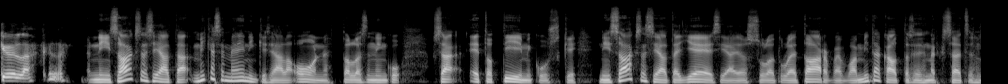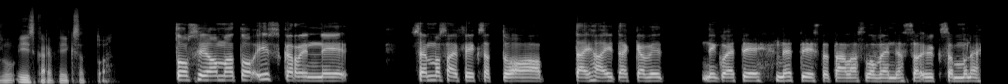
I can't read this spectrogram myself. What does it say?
Kyllä, kyllä. Niin saako sieltä, mikä se meininki siellä on, tuollaisen niin kuin, sä et ole tiimikuski, niin saako sieltä jeesiä, jos sulla tulee tarve, vai mitä kautta se esimerkiksi sait sen sun iskari fiksattua? Tosiaan mä tuon iskarin, niin sen mä sain fiksattua, tai ihan itse kävi niin kuin eti netistä täällä Sloveniassa yksi semmoinen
